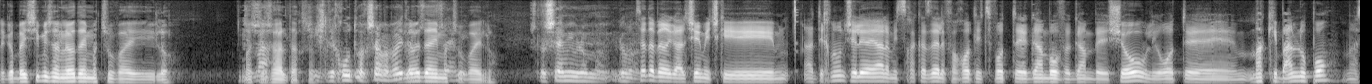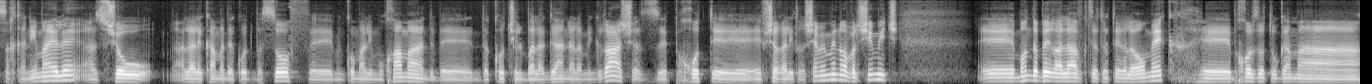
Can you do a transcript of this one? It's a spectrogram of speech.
לגבי שימיש אני לא יודע אם התשובה היא לא. מה ששאלת עכשיו. שישלחו אותו עכשיו אני הביתה? לא יודע אם התשובה? היא לא. שלושה ימים לא... לא- אני רוצה לדבר רגע על שימיץ', כי התכנון שלי היה למשחק הזה לפחות לצפות אה, גם בו וגם בשואו, לראות אה, מה קיבלנו פה מהשחקנים האלה. אז שואו עלה לכמה דקות בסוף, אה, במקום עלי מוחמד, בדקות של בלאגן על המגרש, אז אה, פחות אה, אפשר היה להתרשם ממנו, אבל שימיץ', אה, בוא נדבר עליו קצת יותר לעומק. אה, בכל זאת הוא גם ה...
